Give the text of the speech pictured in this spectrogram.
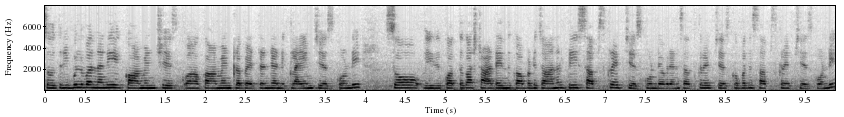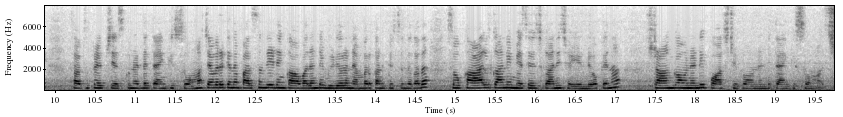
సో త్రిబుల్ వన్ అని కామెంట్ చేసుకో కామెంట్లో పెట్టండి అండ్ క్లైమ్ చేసుకోండి. సో ఇది కొత్తగా స్టార్ట్ అయింది కాబట్టి ఛానల్ ప్లీజ్ సబ్స్క్రైబ్ చేసుకోండి ఎవరైనా. సబ్స్క్రైబ్ చేసుకోకపోతే సబ్స్క్రైబ్ చేసుకోండి. సబ్స్క్రైబ్ చేసుకున్నట్టే థ్యాంక్ యూ సో మచ్ ఎవరికైనా పర్సన్ రీడింగ్ కావాలంటే వీడియోలో నెంబర్ కనిపిస్తుంది కదా. సో కాల్ కానీ మెసేజ్ కానీ చేయండి ఓకేనా స్ట్రాంగ్గా ఉండండి పాజిటివ్గా ఉండండి. థ్యాంక్ యూ సో మచ్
